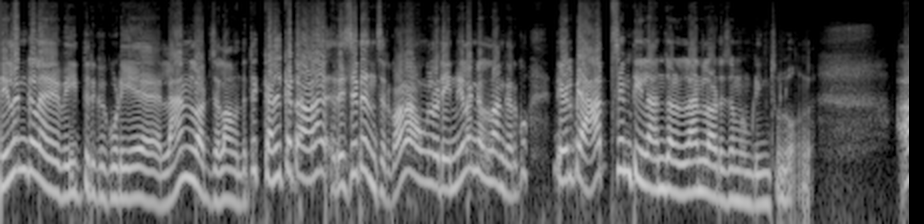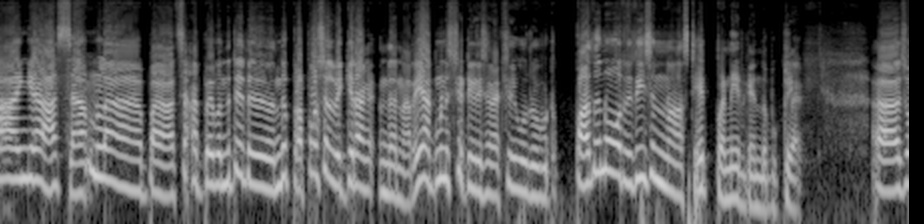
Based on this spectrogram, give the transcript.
நிலங்களை வைத்திருக்கக்கூடிய லேண்ட்லார்ட்ஸ் எல்லாம் வந்துட்டு கல்கட்டாவில் ரெசிடென்ஸ் இருக்கும். ஆனால் அவங்களுடைய நிலங்கள்லாம் அங்கே இருக்கும். தேல் பி ஆப்சென்டி லேண்ட் லேண்ட்லார்டிசம் அப்படின்னு சொல்லுவாங்க. இங்கே அசாமில் இப்போ அஸ்ஸாம் இப்போ வந்துட்டு இது வந்து ப்ரப்போசல் வைக்கிறாங்க. இந்த நிறைய அட்மினிஸ்ட்ரேட்டிவ் ரீசன் ஆக்சுவலி ஒரு பதினோரு ரீசன் நான் ஸ்டேட் பண்ணியிருக்கேன் இந்த புக்கில் ஸோ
